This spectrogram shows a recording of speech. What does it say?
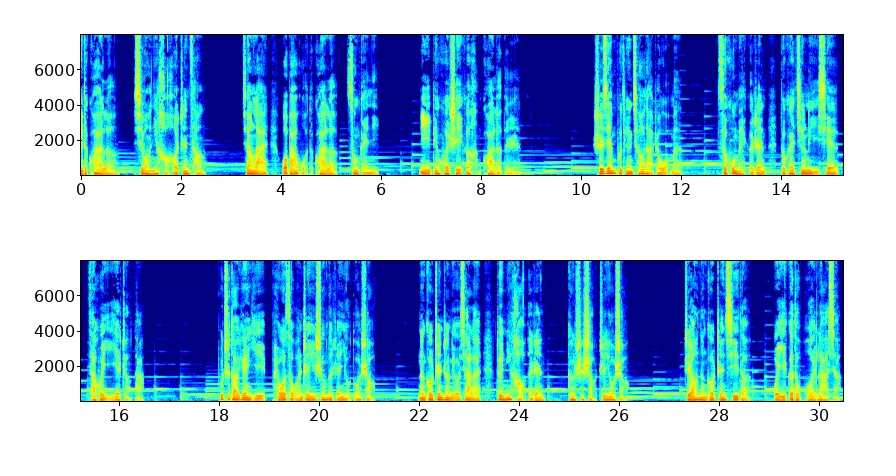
你的快乐，希望你好好珍藏。将来我把我的快乐送给你，你一定会是一个很快乐的人。时间不停敲打着我们，似乎每个人都该经历一些，才会一夜长大。不知道愿意陪我走完这一生的人有多少，能够真正留下来对你好的人，更是少之又少。只要能够珍惜的，我一个都不会落下。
